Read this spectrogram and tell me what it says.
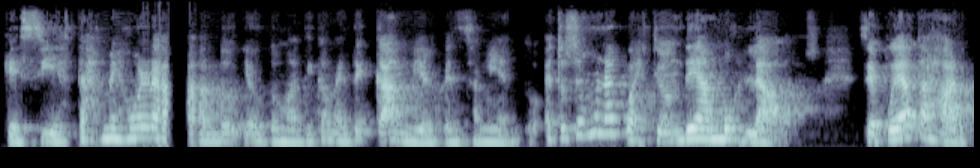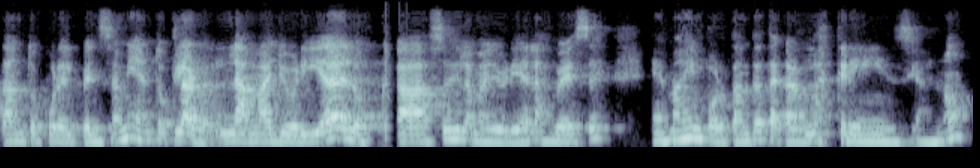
que sí estás mejorando y automáticamente cambia el pensamiento. Entonces es una cuestión de ambos lados. Se puede atajar tanto por el pensamiento, claro, la mayoría de los casos y la mayoría de las veces es más importante atacar las creencias, ¿no?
